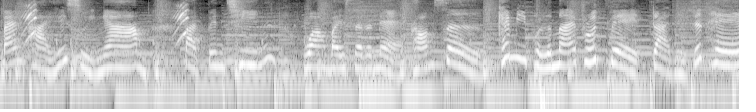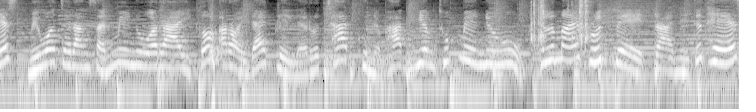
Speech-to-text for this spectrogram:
แป้งพายให้สวยงาม ตัดเป็นชิ้น วางใบสะระแหน่พร้อมเสิร์ฟแค่มีผลไม้ fruit base ตราเนเจอร์เทส ไม่ว่าจะรังสรรค์เมนูอะไรก็อร่อยได้กลิ่นและรสชาติคุณภาพเยี่ยมทุกเมนู ผลไม้ฟรุตเบดตราเนเจอร์เทส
